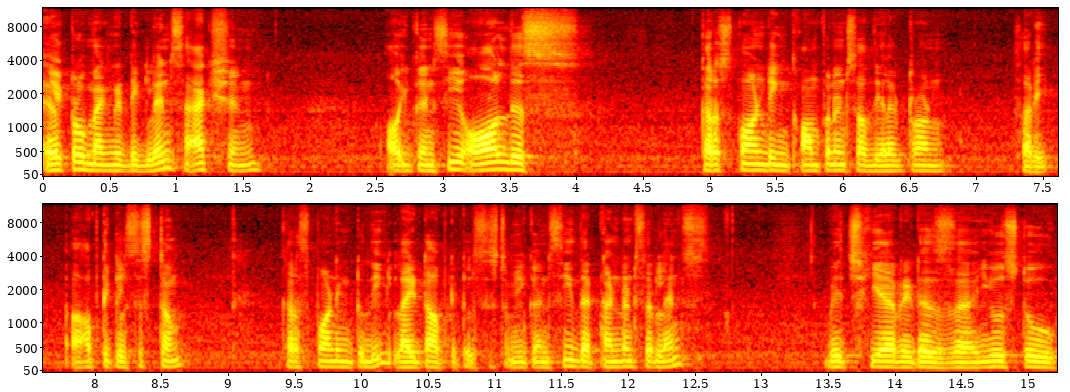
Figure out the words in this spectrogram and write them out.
electromagnetic lens action or you can see all this corresponding components of the electron sorry optical system corresponding to the light optical system. You can see that condenser lens which here it is uh, used to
